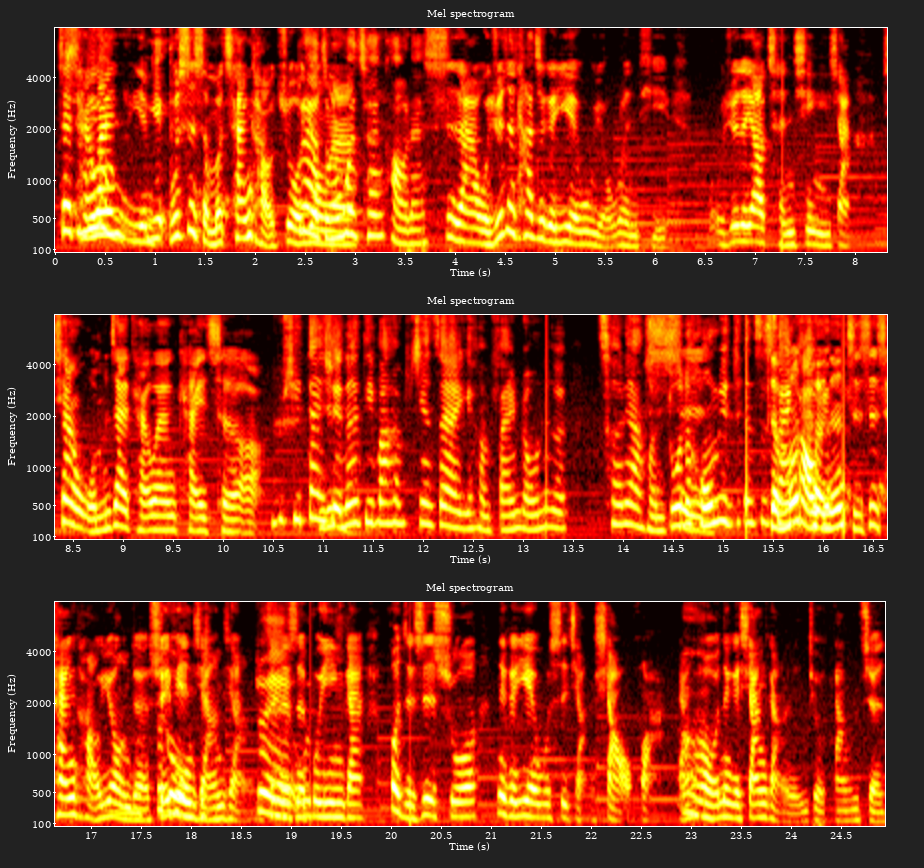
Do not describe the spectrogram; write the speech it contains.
在台湾也不是什么参考作用啊，怎么会参考呢？是啊，我觉得他这个业务有问题，我觉得要澄清一下。像我们在台湾开车啊，尤其淡水那个地方，他们现在也很繁荣，那个。车辆很多的红绿灯是怎么可能只是参考用的？随便讲讲，真的是不应该，或者是说那个业务是讲笑话，然后那个香港人就当真。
